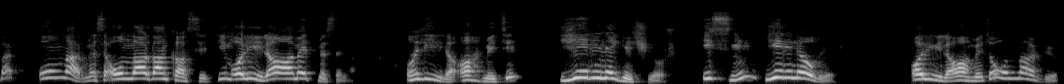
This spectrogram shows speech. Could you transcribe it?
Bak onlar mesela onlardan kastettiğim Ali ile Ahmet mesela. Ali ile Ahmet'in yerine geçiyor. İsmin yerine alıyor. Ali ile Ahmet'e onlar diyor.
